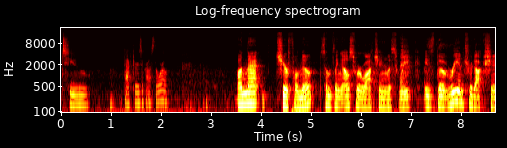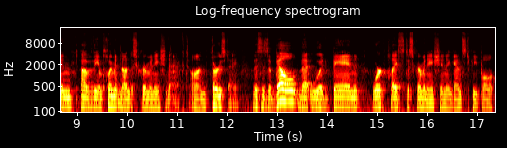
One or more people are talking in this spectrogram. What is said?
to factories across the world. On that cheerful note, something else we're watching this week is the reintroduction of the Employment Non Discrimination Act on Thursday. This is a bill that would ban workplace discrimination against people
